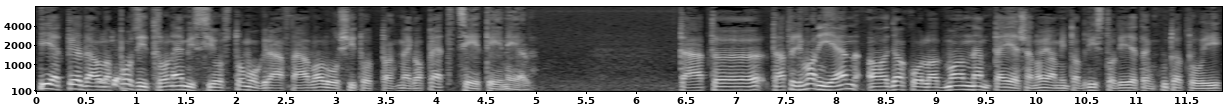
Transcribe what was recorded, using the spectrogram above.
Ilyet például Igen. a pozitron emissziós tomográfnál valósítottak meg a PET-CT-nél. Tehát, tehát, hogy van ilyen, a gyakorlatban nem teljesen olyan, mint a Bristol Egyetem kutatói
